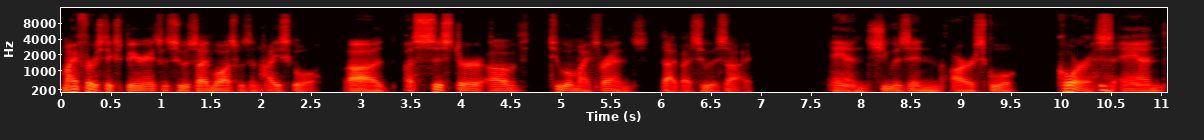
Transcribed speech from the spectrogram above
my first experience with suicide loss was in high school. Uh, a sister of two of my friends died by suicide, and she was in our school chorus. And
